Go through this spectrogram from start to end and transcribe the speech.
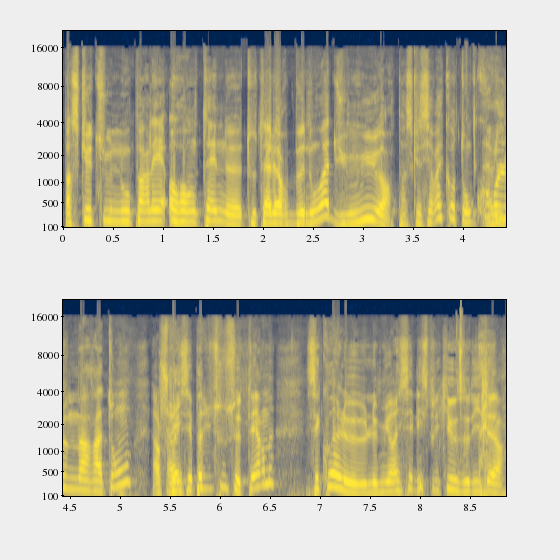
Parce que tu nous parlais hors antenne euh, tout à l'heure, Benoît, du mur. Parce que c'est vrai, quand on court Ah oui. le marathon, alors je Oui. connaissais pas du tout ce terme. C'est quoi le, le mur? Essaye d'expliquer aux auditeurs.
